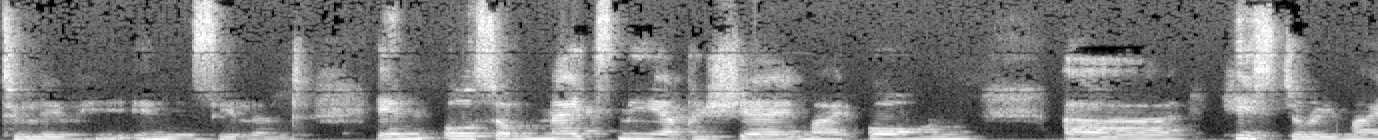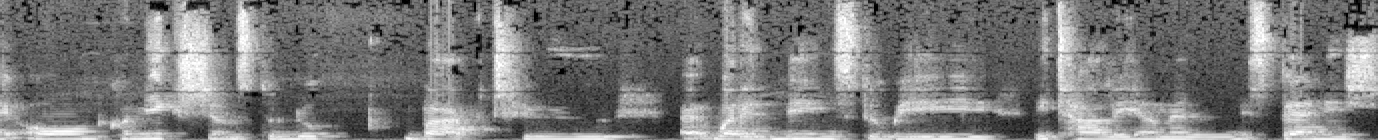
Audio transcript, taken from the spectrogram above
to live in New Zealand, and also makes me appreciate my own uh, history, my own connections to look back to uh, what it means to be Italian and Spanish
